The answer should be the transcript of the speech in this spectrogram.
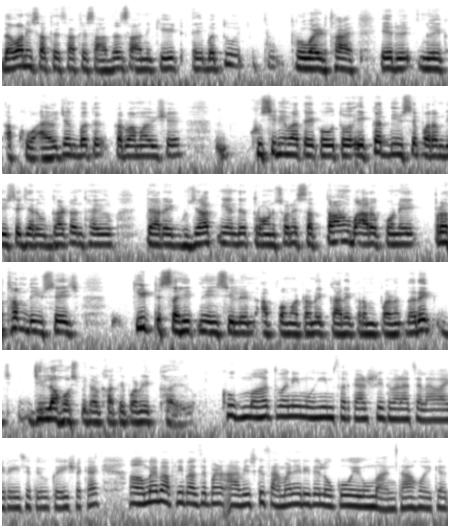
દવાની સાથે સાથે સાધન સહાયની કીટ એ બધું પ્રોવાઈડ થાય. એ રીતનું એક આખું આયોજનબદ્ધ કરવામાં આવ્યું છે. ખુશીની વાત એ કહું તો એક જ દિવસે પરમ દિવસે જ્યારે ઉદ્ઘાટન થયું, ત્યારે ગુજરાતની અંદર ત્રણસો ને સત્તાણું બાળકોને પ્રથમ દિવસે જ કિટ સહિતની ઇન્સ્યુલિન આપવા માટેનો એક કાર્યક્રમ પણ દરેક જિલ્લા હોસ્પિટલ ખાતે પણ એક થયેલો. ખૂબ મહત્વની મુહિમ સરકારશ્રી દ્વારા ચલાવાઈ રહી છે તેવું કહી શકાય. મેમ, આપની પાસે પણ આવે છે કે સામાન્ય રીતે લોકો એવું માનતા હોય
